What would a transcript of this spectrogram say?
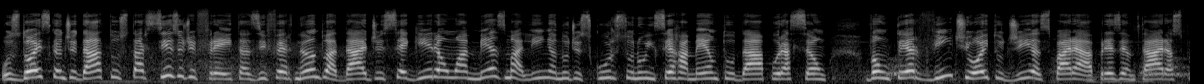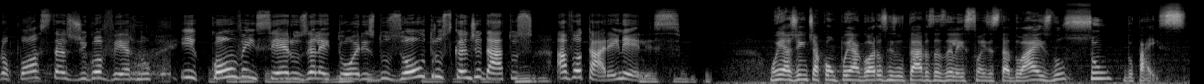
Os dois candidatos, Tarcísio de Freitas e Fernando Haddad, seguiram a mesma linha no discurso no encerramento da apuração. Vão ter 28 dias para apresentar as propostas de governo e convencer os eleitores dos outros candidatos a votarem neles. Bom, e a gente acompanha agora os resultados das eleições estaduais no sul do país.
